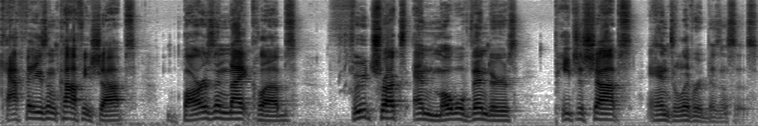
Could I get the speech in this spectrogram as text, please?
cafes and coffee shops, bars and nightclubs, food trucks and mobile vendors, pizza shops, and delivery businesses.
